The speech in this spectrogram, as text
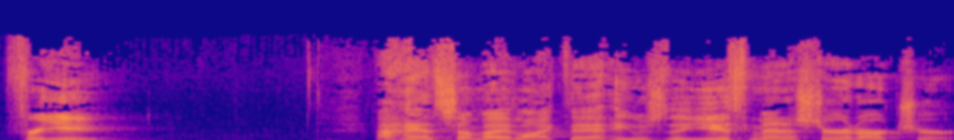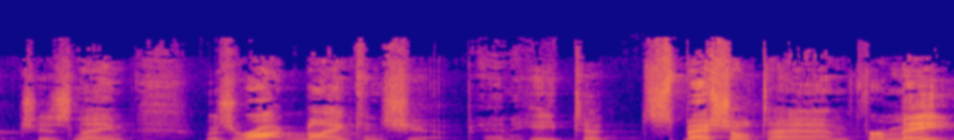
for you. I had somebody like that. He was the youth minister at our church. His name was Rock Blankenship, and he took special time for me.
